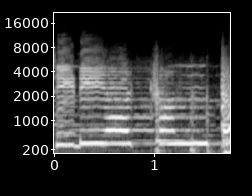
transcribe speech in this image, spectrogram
ಸಿಡಿಯ ಚಂತ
